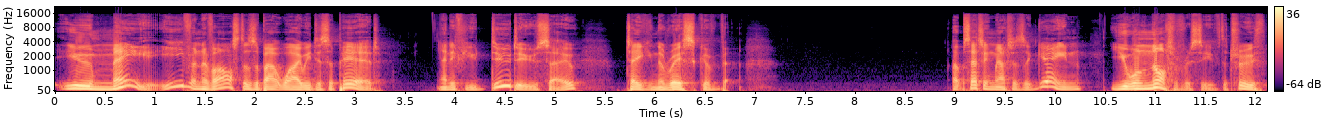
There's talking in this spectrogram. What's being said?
You may even have asked us about why we disappeared, and if you do do so, taking the risk of upsetting matters again, you will not have received the truth.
